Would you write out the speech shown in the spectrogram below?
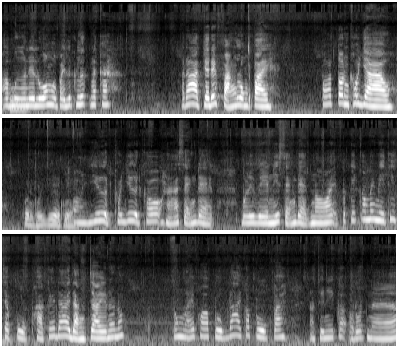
เอามือในยล้วงลงไปลึกๆนะคะ รากจะได้ฝังลงไป เพราะว่าต้นเขายาวต้นเขายืดเนี่ยอ๋อยืดเขายืดเขาหาแสงแดด บริเวณนี้แสงแดดน้อยปกกี้ก็ไม่มีที่จะปลูกผักให้ได้ดังใจนะเนาะตรงไหนพอปลูกได้ก็ปลูกไปอะทีนี้ก็รดน้ำ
